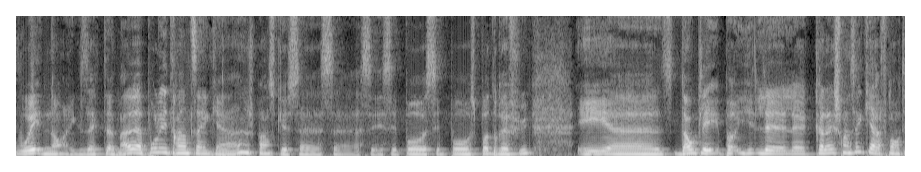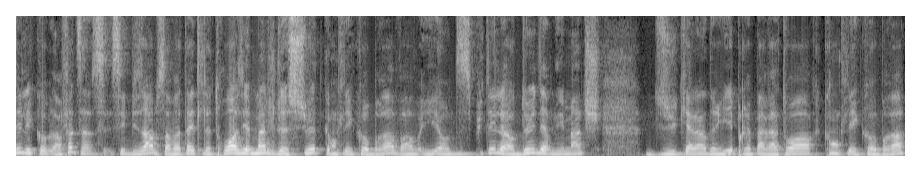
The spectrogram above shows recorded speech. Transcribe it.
oui, non, exactement. Euh, pour les 35 ans, je pense que ça, ça c'est pas, c'est pas, pas de refus. Et euh, donc les, le, collège français qui a affronté les Cobras. En fait, c'est bizarre, ça va être le troisième match de suite contre les Cobras. Ils ont disputé leurs deux derniers matchs du calendrier préparatoire contre les Cobras.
